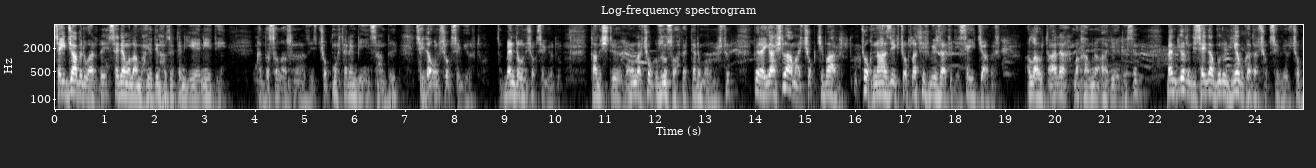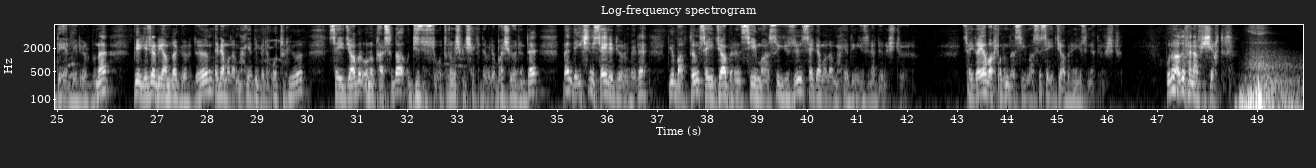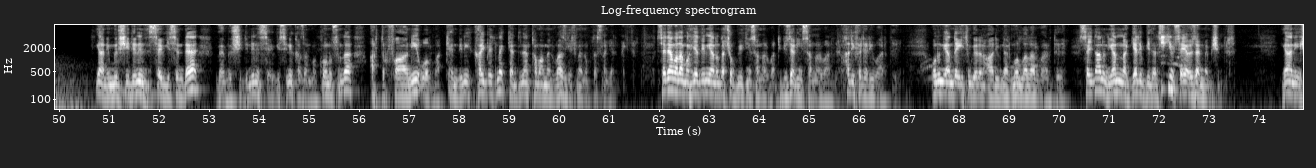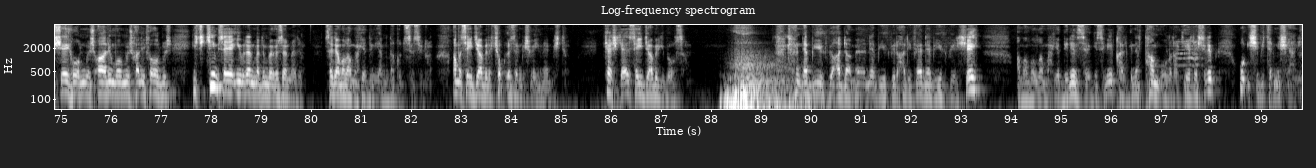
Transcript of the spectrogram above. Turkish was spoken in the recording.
Seyyid Cabir vardı. Selamullah Muhyiddin Hazretleri'nin yeğeniydi. Kaddesallahu sunu aziz. Çok muhterem bir insandı. Seyda onu çok seviyordu. Ben de onu çok seviyordum. Tanıştığım, onunla çok uzun sohbetlerim olmuştur. Böyle yaşlı ama çok kibar, çok nazik, çok latif bir zat idi Seyyid Cabir. Allahu Teala makamını âli eylesin. Ben diyordum ki Seyda bunu niye bu kadar çok seviyor, çok değer veriyor buna. Bir gece rüyamda gördüm. Dedem adam Muhyiddin böyle oturuyor. Seyyid Cabir onun karşısında dizüstü oturmuş bir şekilde böyle başı önünde. Ben de ikisini seyrediyorum böyle. Bir baktım Seyyid Cabir'in siması, yüzü Seyyid Ala Muhyiddin'in yüzüne dönüştü. Seyda'ya bak onun da siması Seyyid Cabir'in yüzüne dönüştü. Bunun adı fena fişektir. Yani mürşidinin sevgisinde ve mürşidinin sevgisini kazanma konusunda artık fani olmak, kendini kaybetmek, kendinden tamamen vazgeçme noktasına gelmektir. Selam Ala Muhyiddin'in yanında çok büyük insanlar vardı, güzel insanlar vardı, halifeleri vardı. Onun yanında eğitim gören alimler, mollalar vardı. Seyda'nın yanına gelip giden hiç kimseye özenmemişimdir. Yani şeyh olmuş, alim olmuş, halife olmuş. Hiç kimseye imrenmedim ve özenmedim. Selam Allah Muhyiddin'in yanında Kudüs'e sirru. Ama Seyyid Cabir'e çok özenmiş ve imrenmiştim. Keşke Seyyid Cabir gibi olsam. ne büyük bir allame, ne büyük bir halife, ne büyük bir şey. Ama Molla Muhyiddin'in sevgisini kalbine tam olarak yerleştirip o işi bitirmiş yani.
